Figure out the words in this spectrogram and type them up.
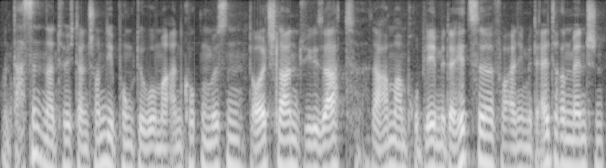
Und das sind natürlich dann schon die Punkte, wo wir angucken müssen. Deutschland, wie gesagt, da haben wir ein Problem mit der Hitze, vor allem mit älteren Menschen.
